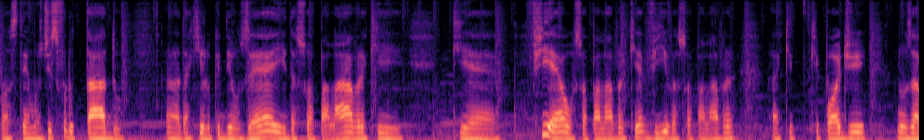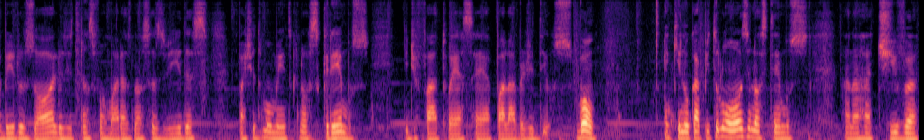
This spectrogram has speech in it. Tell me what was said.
nós temos desfrutado ah, daquilo que Deus é e da Sua palavra que, que é fiel, Sua palavra que é viva, Sua palavra ah, que, que pode nos abrir os olhos e transformar as nossas vidas a partir do momento que nós cremos que de fato essa é a palavra de Deus. Bom, aqui no capítulo 11 nós temos a narrativa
